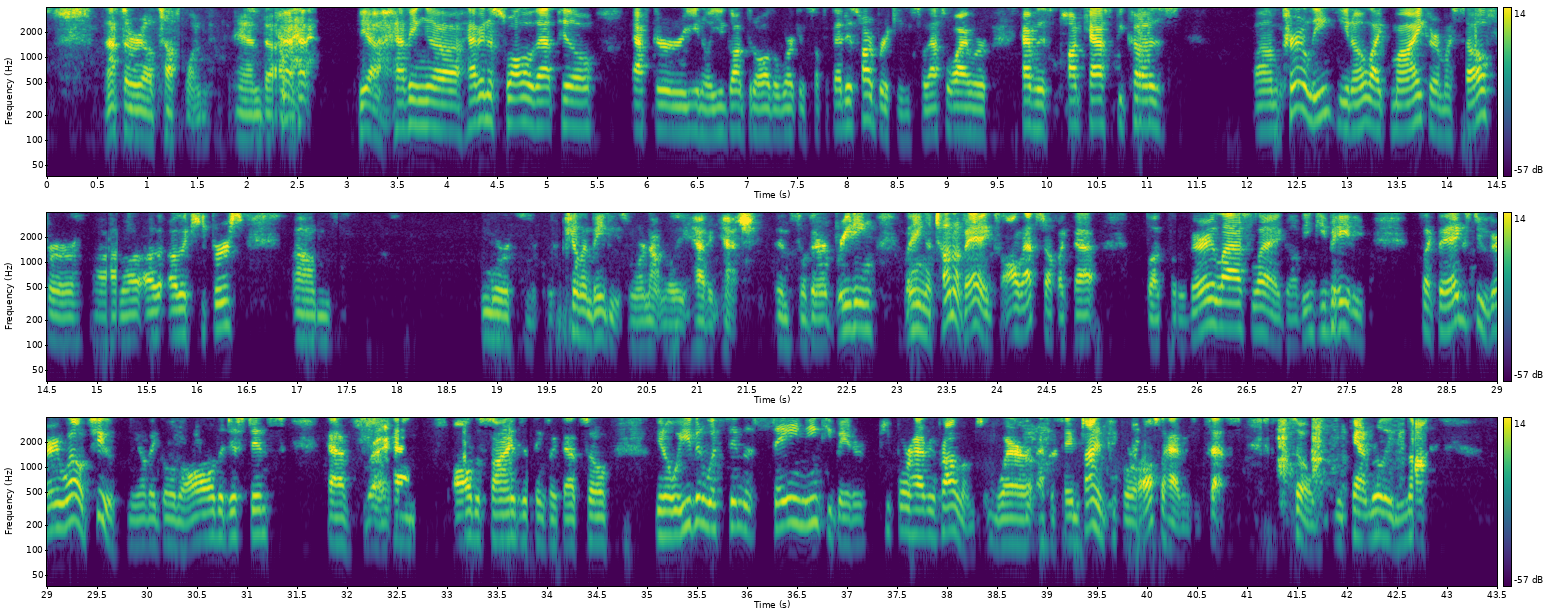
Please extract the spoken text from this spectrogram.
that's a real tough one. And um, yeah, having uh, having to swallow that pill after you know you've gone through all the work and stuff like that is heartbreaking. So that's why we're having this podcast because um, currently, you know, like Mike or myself or uh, other keepers, um, we're, we're, killing babies. We're not really having hatch, and so they're breeding, laying a ton of eggs, all that stuff like that. But the very last leg of incubating, it's like the eggs do very well too. You know, they go to all the distance, have right. have all the signs and things like that. So, you know, even within the same incubator, people are having problems. Where at the same time, people are also having success. So you can't really knock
